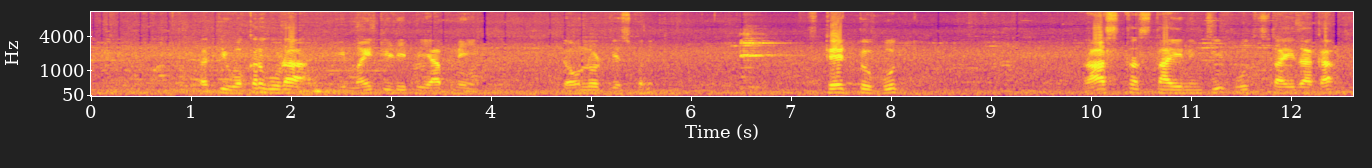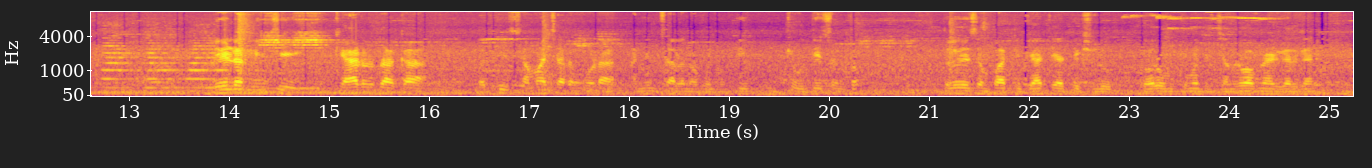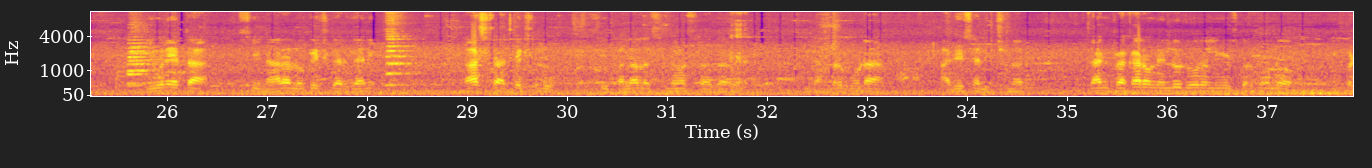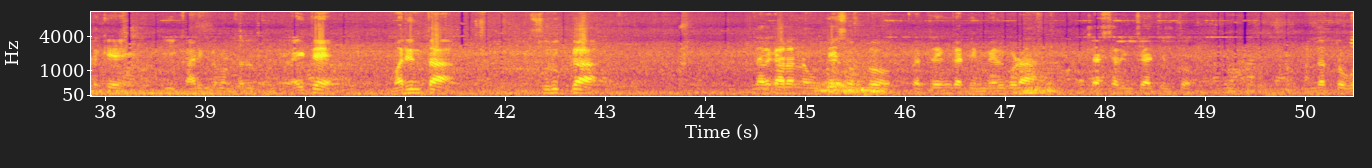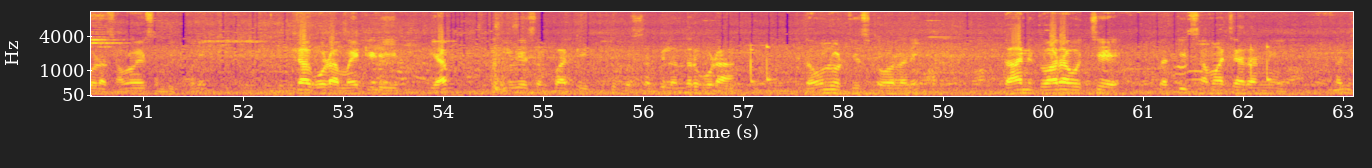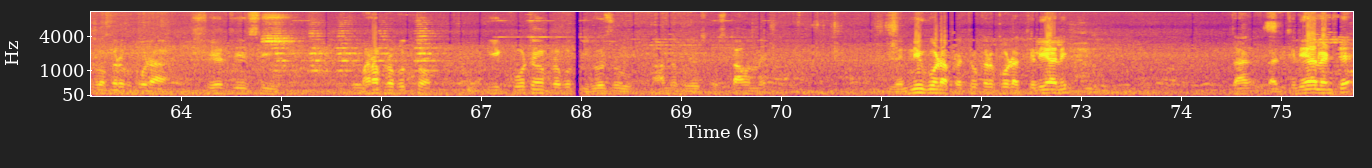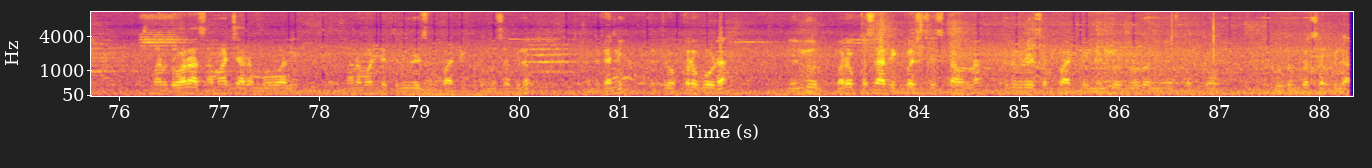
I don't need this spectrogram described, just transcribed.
ప్రతి ఒక్కరు కూడా ఈ మై టీడీపీ యాప్ని డౌన్లోడ్ చేసుకొని స్టేట్ టు బూత్ రాష్ట్ర స్థాయి నుంచి బూత్ స్థాయి దాకా లీడర్ నుంచి క్యాడర్ దాకా ప్రతి సమాచారం కూడా అందించాలని ఒక ముఖ్య ముఖ్య ఉద్దేశంతో తెలుగుదేశం పార్టీ జాతీయ అధ్యక్షులు గౌరవ ముఖ్యమంత్రి చంద్రబాబు నాయుడు గారు కానీ యువనేత శ్రీ నారా లోకేష్ గారు కానీ రాష్ట్ర అధ్యక్షులు శ్రీ పల్లాల శ్రీనివాసరావు గారు వీళ్ళందరూ కూడా ఆదేశాలు ఇచ్చున్నారు. దాని ప్రకారం నెల్లూరు రూరల్ నియోజకవర్గంలో ఇప్పటికే ఈ కార్యక్రమం జరుగుతుంది. అయితే మరింత చురుగ్గా జరగాలన్న ఉద్దేశంతో ప్రత్యేకంగా దీని మీద కూడా క్లస్టర్ ఇన్ఛార్జీలతో. అందరితో కూడా సమావేశం పెట్టుకొని ఇంకా కూడా మైటీడీ యాప్ తెలుగుదేశం పార్టీ కుటుంబ సభ్యులందరూ కూడా డౌన్లోడ్ చేసుకోవాలని దాని ద్వారా వచ్చే ప్రతి సమాచారాన్ని ప్రతి ఒక్కరికి కూడా షేర్ చేసి మన ప్రభుత్వం ఈ కూటమి ప్రభుత్వం ఈరోజు ఆంధ్రప్రదేశ్కి వస్తూ ఉన్నాయి ఇవన్నీ కూడా ప్రతి ఒక్కరికి కూడా తెలియాలి. అది తెలియాలంటే మన ద్వారా సమాచారం పోవాలి. మనమంటే తెలుగుదేశం పార్టీ కుటుంబ సభ్యులు. అందుకని ప్రతి ఒక్కరు కూడా నెల్లూరు మరొక్కసారి రిక్వెస్ట్ చేస్తూ ఉన్నా తెలుగుదేశం పార్టీ నెల్లూరు రూరల్ నియోజకవర్గం కుటుంబ సభ్యుల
